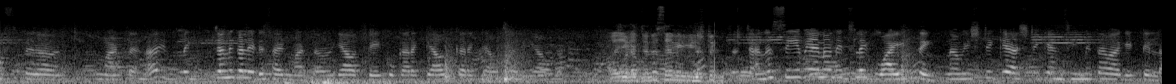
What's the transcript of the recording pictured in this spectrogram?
ಆಫ್ ಥರ ಮಾಡ್ತಾ ಇಲ್ಲ. ಇದು ಲೈಕ್ ಜನಗಳೇ ಡಿಸೈಡ್ ಮಾಡ್ತಾರೆ ಅವ್ರಿಗೆ ಯಾವ್ದು ಬೇಕು ಕರೆಕ್ಟ್ ಯಾವ್ದು ಕರೆಕ್ಟ್ ಯಾವ್ದು ಸರಿ ಯಾವ್ದು ಜನಸೇವೆ ಅನ್ನೋದು ಇಟ್ಸ್ ಲೈಕ್ ವೈಡ್ ಥಿಂಗ್ ನಾವು ಇಷ್ಟಕ್ಕೆ ಅಷ್ಟಕ್ಕೆ ಅಂತ ಸೀಮಿತವಾಗಿ ಇಟ್ಟಿಲ್ಲ.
